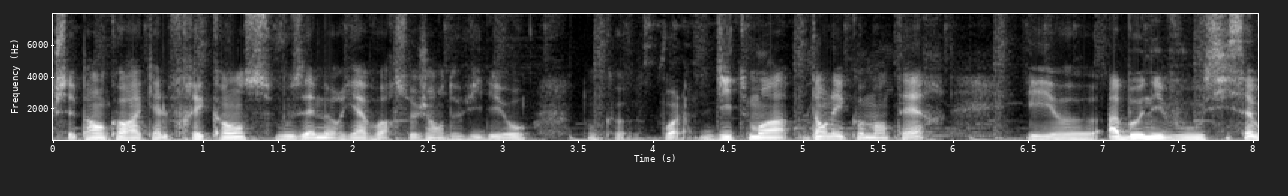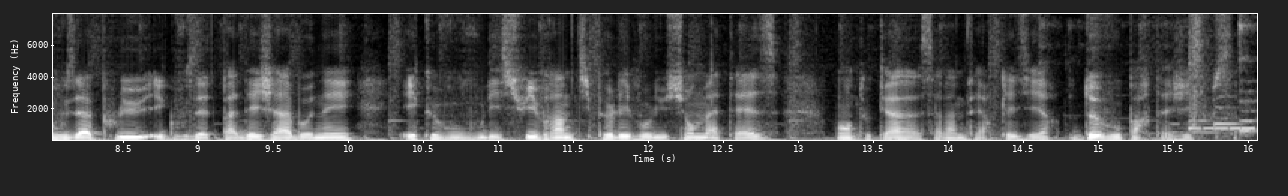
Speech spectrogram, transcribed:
Je ne sais pas encore à quelle fréquence vous aimeriez avoir ce genre de vidéo. Donc euh, voilà, dites-moi dans les commentaires. Et euh, abonnez-vous si ça vous a plu et que vous n'êtes pas déjà abonné et que vous voulez suivre un petit peu l'évolution de ma thèse. En tout cas, ça va me faire plaisir de vous partager tout ça.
